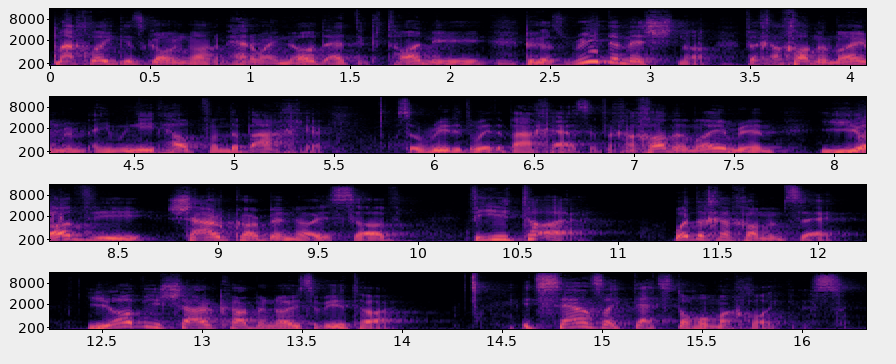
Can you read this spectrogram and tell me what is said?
machloik is going on. How do I know that? The Ketani, because read the Mishnah, the Chachamim and we need help from the Bach here. So read it the way the Bach has it. The Chachamim Yavi Shar Karbonoisav V'yitar. What the Chachamim say? Yavi Shar Karbonoisav V'yitar. It sounds like that's the whole machloikas.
